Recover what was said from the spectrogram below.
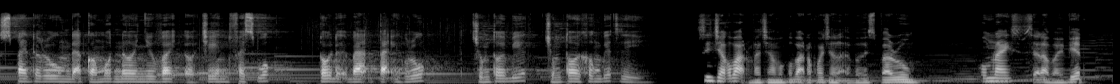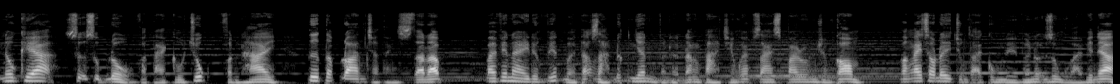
Spider Room đã có một nơi như vậy ở trên Facebook. Tôi đợi bạn tại group. Chúng tôi biết, chúng tôi không biết gì. Xin chào các bạn và chào mừng các bạn đã quay trở lại với Spider Room. Hôm nay sẽ là bài viết Nokia, sự sụp đổ và tái cấu trúc phần 2 từ tập đoàn trở thành startup. Bài viết này được viết bởi tác giả Đức Nhân và được đăng tải trên website spyroom.com. Và ngay sau đây chúng ta hãy cùng đến với nội dung của bài viết nhé.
